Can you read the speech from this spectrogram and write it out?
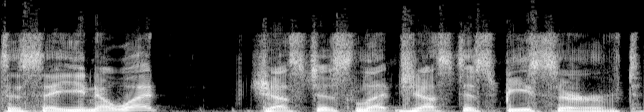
to say, you know what, justice, let justice be served.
